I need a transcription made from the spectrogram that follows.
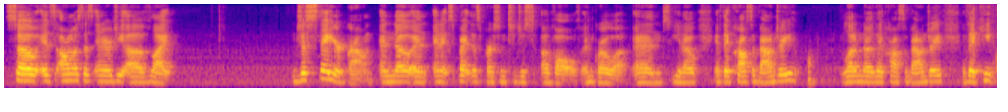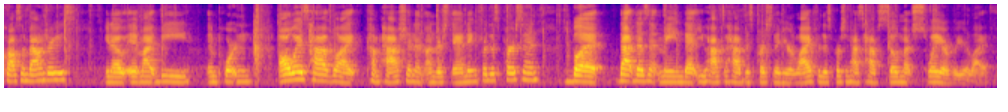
So it's almost this energy of like just stay your ground and know and, and expect this person to just evolve and grow up and you know if they cross a boundary let them know they cross a boundary. If they keep crossing boundaries, you know, it might be important. Always have like compassion and understanding for this person, but that doesn't mean that you have to have this person in your life or this person has to have so much sway over your life.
